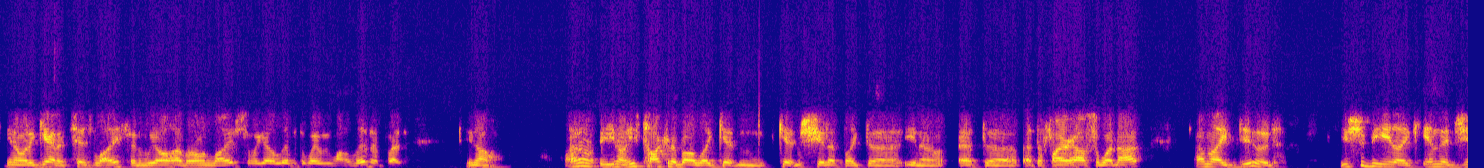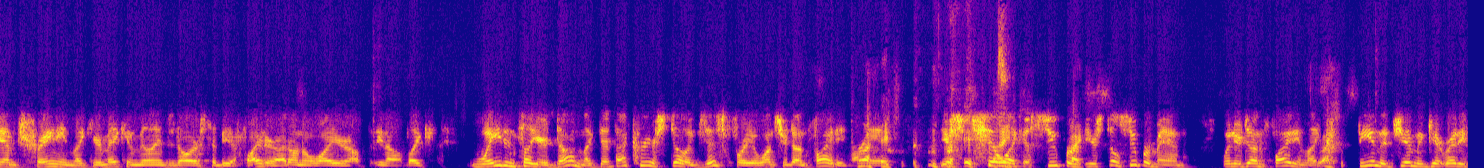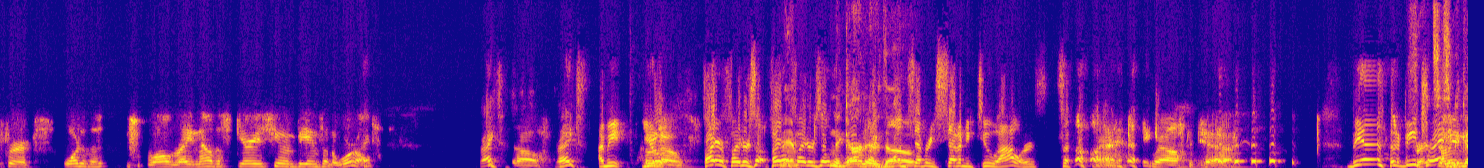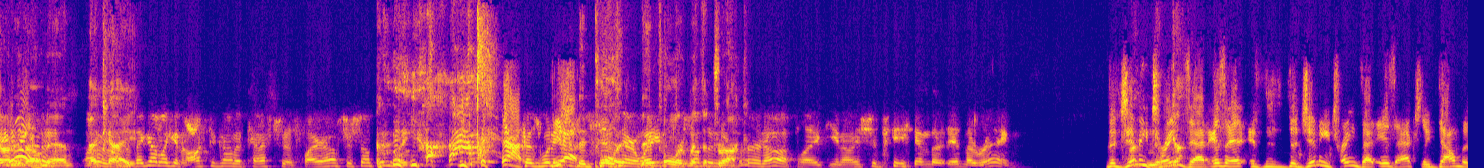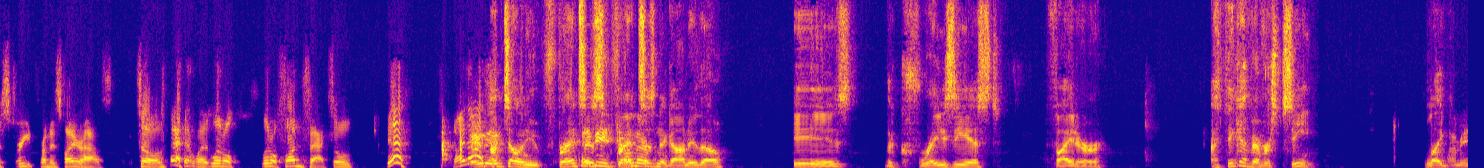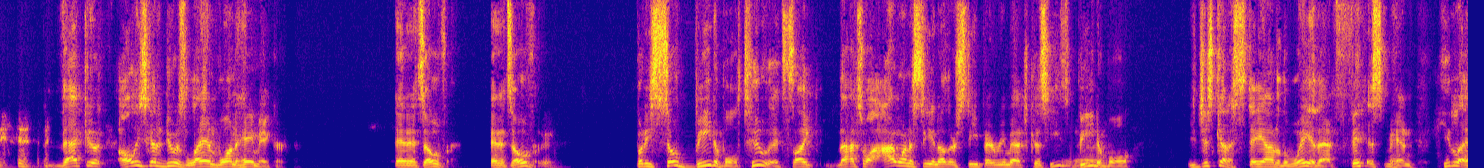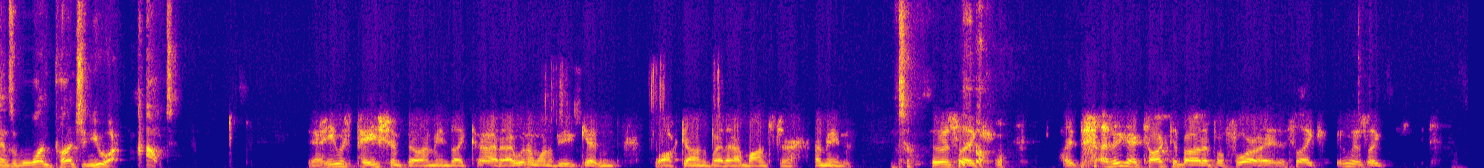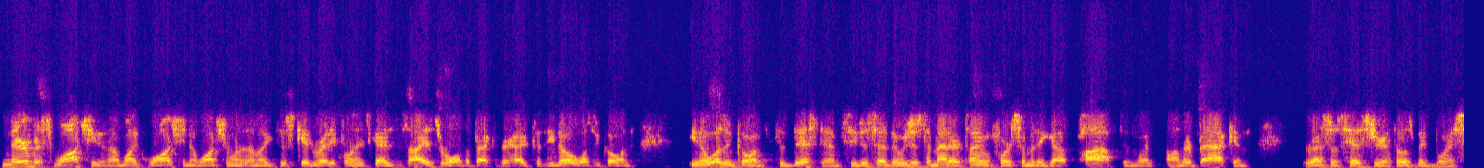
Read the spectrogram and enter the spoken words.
you know, and again, it's his life, and we all have our own lives, so we got to live it the way we want to live it. But, you know, I don't, you know, he's talking about like getting getting shit at like the, you know, at the at the firehouse and whatnot. I'm like, dude, you should be like in the gym training, like you're making millions of dollars to be a fighter. I don't know why you're out, you know, like wait until you're done. Like that, that career still exists for you once you're done fighting. I right. mean, you're still like a super, right. you're still Superman when you're done fighting. Like right. be in the gym and get ready for one of the well, right now the scariest human beings in the world. Right. So right. I mean, you know, firefighters firefighters Man, only work like though. once every seventy two hours. So well, yeah. Being be trained. I mean, Ngannou, man, that guy. Know, they got like an octagon attached to his firehouse or something. Like, because when he's yeah. they pull it, there waiting pull for it with the something truck. to burn up, like you know, he should be in the in the ring. The Jimmy trains at is, is the Jimmy trains at is actually down the street from his firehouse. So little little fun fact. So yeah, why not? I'm telling you, Francis Francis Ngannou though is the craziest fighter I think I've ever seen. Like I mean, that good. All he's got to do is land one haymaker, and it's over. And it's over. But he's so beatable too. It's like that's why I want to see another Stipe rematch because he's yeah. beatable you just got to stay out of the way of that fist, man. He lands one punch and you are out. Yeah, he was patient though. I mean, like God, I wouldn't want to be getting walked down by that monster. I mean, it was like no. I, I think I talked about it before. It's like it was like nervous watching it. I'm like watching and watching one. I'm like just getting ready for one of these guys' His eyes roll in the back of their head because you know it wasn't going you know, it wasn't going the distance. He just said it was just a matter of time before somebody got popped and went on their back, and the rest was history with those big boys.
